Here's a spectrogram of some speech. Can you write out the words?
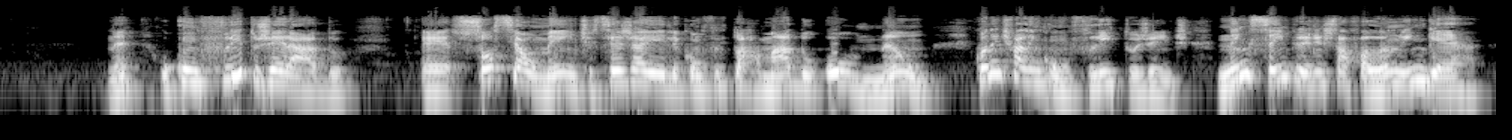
Né? O conflito gerado é, socialmente, seja ele conflito armado ou não, quando a gente fala em conflito, gente, nem sempre a gente está falando em guerra.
